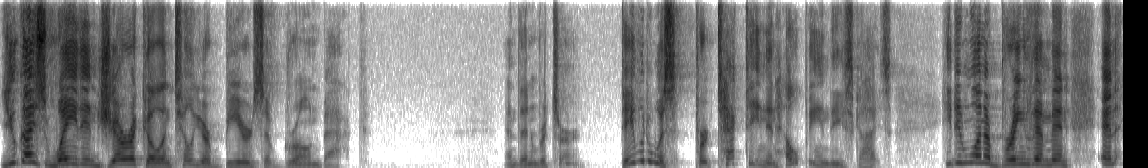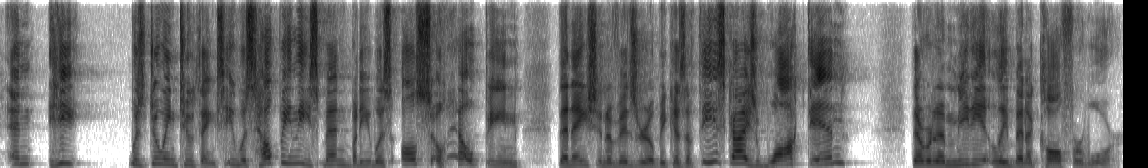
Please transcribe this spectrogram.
you guys wait in Jericho until your beards have grown back and then return. David was protecting and helping these guys. He didn't want to bring them in. And, and he was doing two things. He was helping these men, but he was also helping the nation of Israel because if these guys walked in, there would have immediately been a call for war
